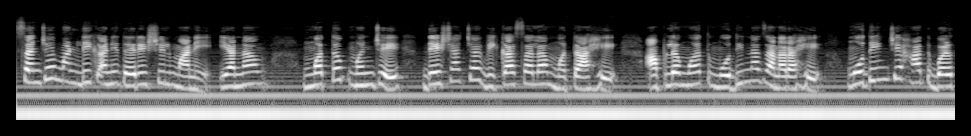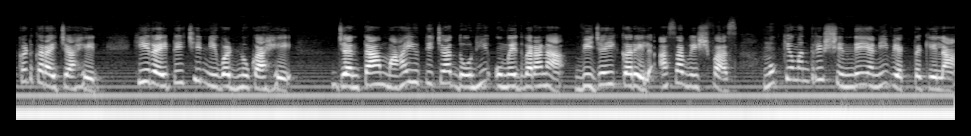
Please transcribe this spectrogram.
संजय मंडलिक आणि धैर्यशील माने यांना मत म्हणजे देशाच्या विकासाला मत आहे. आपलं मत मोदींना जाणार आहे. मोदींचे हात बळकट करायचे आहेत. ही रयतेची निवडणूक आहे. जनता महायुतीच्या दोन्ही उमेदवारांना विजयी करेल असा विश्वास मुख्यमंत्री शिंदे यांनी व्यक्त केला.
